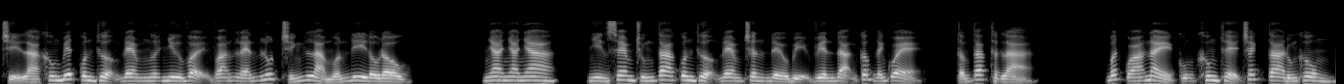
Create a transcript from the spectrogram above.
chỉ là không biết quân thượng đem ngươi như vậy vãn lén lút chính là muốn đi đâu đâu. Nha nha nha, nhìn xem chúng ta quân thượng đem chân đều bị viên đạn cấp đánh quẻ, tấm tác thật là. Bất quá này cũng không thể trách ta đúng không,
